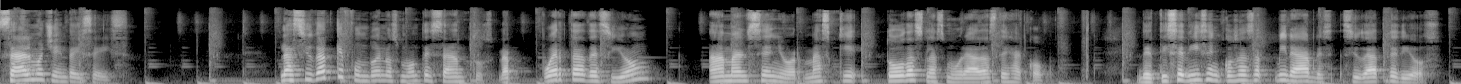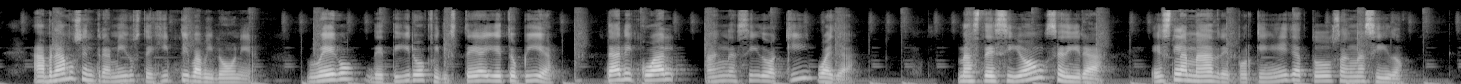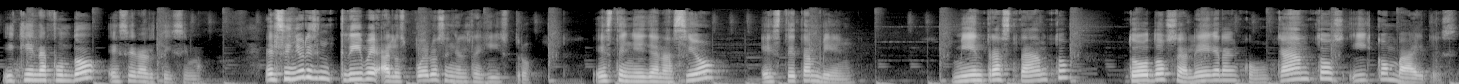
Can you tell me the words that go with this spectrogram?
Salmo 86. La ciudad que fundó en los montes santos, la puerta de Sión, ama al Señor más que todas las moradas de Jacob. De ti se dicen cosas admirables, ciudad de Dios. Hablamos entre amigos de Egipto y Babilonia, luego de Tiro, Filistea y Etiopía, tal y cual han nacido aquí o allá. Mas de Sión se dirá, es la madre, porque en ella todos han nacido, y quien la fundó es el Altísimo. El Señor inscribe a los pueblos en el registro. Este en ella nació, este también. Mientras tanto, todos se alegran con cantos y con bailes.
